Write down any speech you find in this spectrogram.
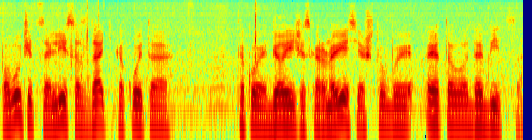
Получится ли создать какой-то такое биологическое равновесие, чтобы этого добиться.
